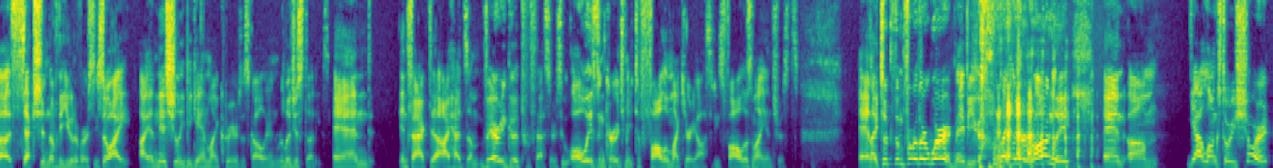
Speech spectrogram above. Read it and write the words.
uh, section of the university. So I, I initially began my career as a scholar in religious studies. And in fact, uh, I had some very good professors who always encouraged me to follow my curiosities, follow my interests. And I took them for their word, maybe rightly or wrongly. And um, yeah, long story short,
